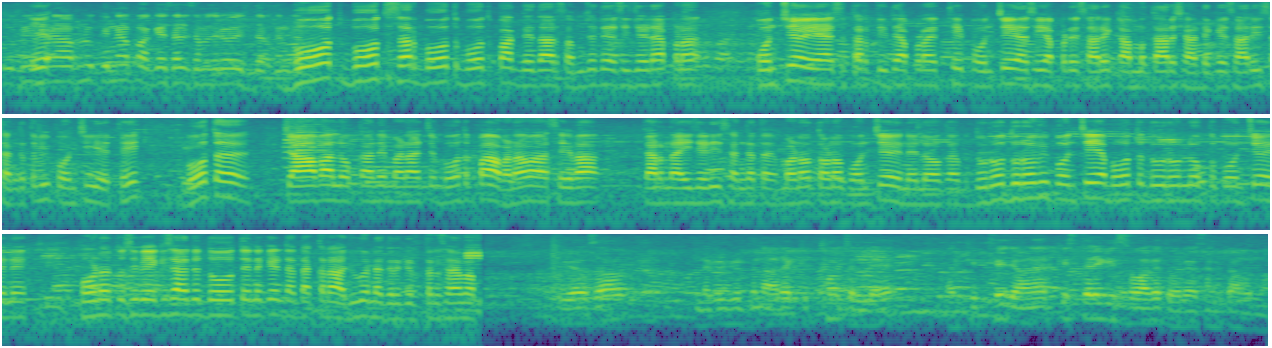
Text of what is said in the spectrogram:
ਤੁਸੀਂ ਆਪ ਨੂੰ ਕਿੰਨਾ ਭਾਗਿਆਸ਼ਾਲੀ ਸਮਝ ਰਹੇ ਹੋ ਇਸ ਦਰਸ਼ਨ ਬਹੁਤ ਬਹੁਤ ਸਰ ਬਹੁਤ ਬਹੁਤ ਭਾਗੇਦਾਰ ਸਮਝਦੇ ਅਸੀਂ ਜਿਹੜਾ ਆਪਣਾ ਪਹੁੰਚੇ ਹੋਏ ਆ ਇਸ ਧਰਤੀ ਤੇ ਆਪਣਾ ਇੱਥੇ ਪਹੁੰਚੇ ਅਸੀਂ ਆਪਣੇ ਸਾਰੇ ਕੰਮਕਾਰ ਛੱਡ ਕੇ ਸਾਰੀ ਸੰਗਤ ਵੀ ਪਹੁੰਚੀ ਹੈ ਇੱਥੇ। ਬਹੁਤ ਚਾਅ ਵਾ ਲੋਕਾਂ ਦੇ ਮਨਾਂ 'ਚ ਬਹੁਤ ਭਾਵਨਾ ਵਾ ਸੇਵਾ ਕਰਨ ਆਈ ਜਿਹੜੀ ਸੰਗਤ ਮਨੋਂ ਤਣੋਂ ਪਹੁੰਚੇ ਹੋਏ ਨੇ ਲੋਕ। ਦੂਰੋਂ ਦੂਰੋਂ ਵੀ ਪਹੁੰਚੇ ਆ ਬਹੁਤ ਦੂਰੋਂ ਲੋਕ ਪਹੁੰਚੇ ਹੋਏ ਨੇ। ਹੁਣ ਤੁਸੀਂ ਵੇਖ ਹੀ ਸਕਦੇ 2-3 ਘੰਟੇ ਤੱਕ ਆ ਜਾਊਗਾ ਨਗਰ ਕੀਰਤਨ ਸਾਹਿਬ। ਭਈਆ ਸਾਹਿਬ ਨਗਰ ਕੀਰਤਨ ਆ ਰਿਹਾ ਕਿੱਥੋਂ ਚੱਲਿਆ ਹੈ ਔਰ ਕਿੱਥੇ ਜਾਣਾ ਹੈ ਕਿਸ ਤਰ੍ਹਾਂ ਕੀ ਸਵਾਗਤ ਹੋ ਰਿਹਾ ਸੰਗਤਾਂ ਵੱਲੋਂ?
